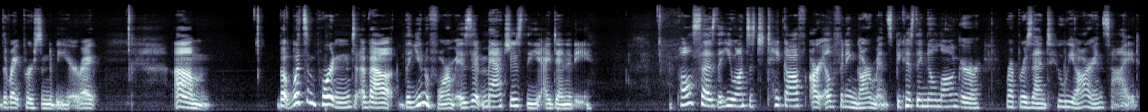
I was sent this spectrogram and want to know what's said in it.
the right person to be here, right? Um, but what's important about the uniform is it matches the identity. Paul says that he wants us to take off our ill fitting garments because they no longer represent who we are inside.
